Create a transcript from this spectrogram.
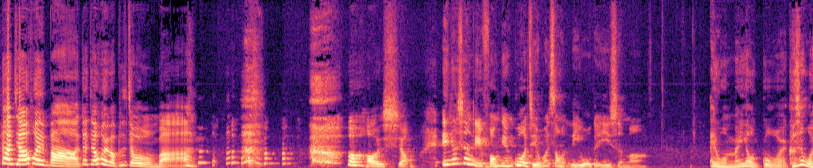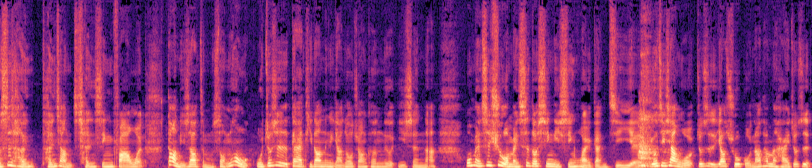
大家会吧？大家会吧？不是教我们吧？哦，好笑！哎，那像你逢年过节会送礼物给医生吗？哎，我没有过哎，可是我是很很想诚心发问，到底是要怎么送？因为我我就是刚才提到那个牙周专科那个医生呐、啊，我每次去，我每次都心里心怀感激耶。尤其像我就是要出国，然后他们还就是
